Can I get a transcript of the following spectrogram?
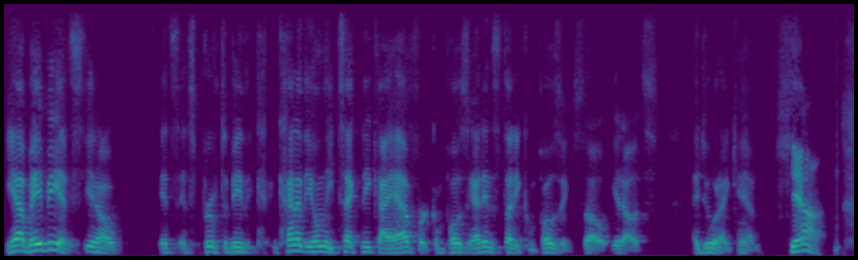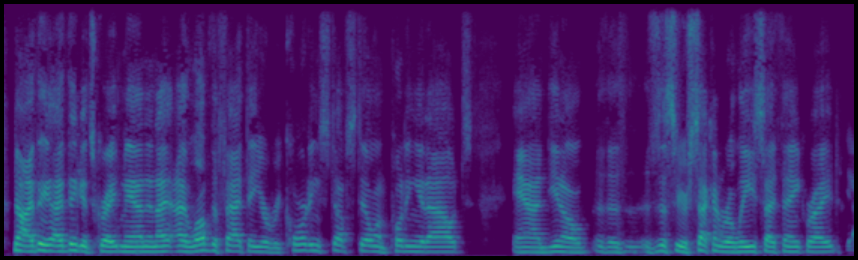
yeah, maybe it's you know it's it's proved to be kind of the only technique I have for composing. I didn't study composing, so you know it's I do what I can. Yeah, no, I think I think it's great, man, and I, I love the fact that you're recording stuff still and putting it out. And you know, this, is this your second release? I think, right? Yeah.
